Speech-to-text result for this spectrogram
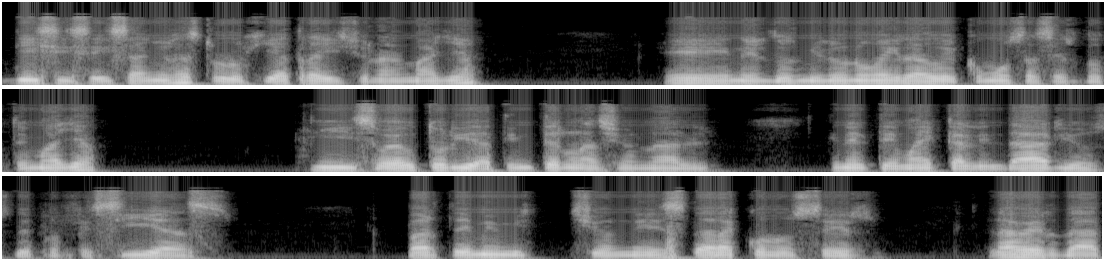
16 años astrología tradicional maya. Eh, en el 2001 me gradué como sacerdote maya y soy autoridad internacional en el tema de calendarios, de profecías. Parte de mi misión es dar a conocer la verdad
